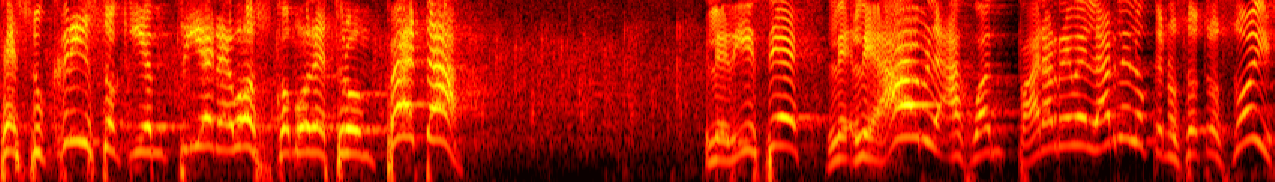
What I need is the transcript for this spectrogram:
Jesucristo quien tiene voz como de trompeta. Le dice, le, habla a Juan para revelarle lo que nosotros hoy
